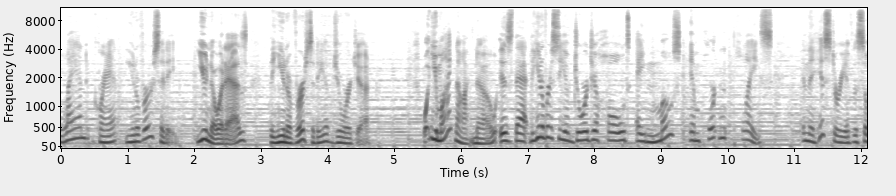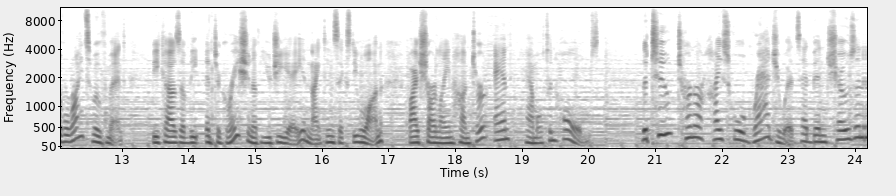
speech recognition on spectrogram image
land grant university. You know it as the University of Georgia. What you might not know is that the University of Georgia holds a most important place in the history of the civil rights movement because of the integration of UGA in 1961 by Charlayne Hunter and Hamilton Holmes. The two Turner High School graduates had been chosen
